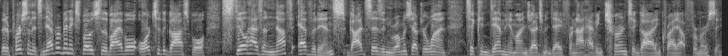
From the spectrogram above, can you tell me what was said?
That a person that's never been exposed to the Bible or to the gospel still has enough evidence, God says in Romans chapter 1, to condemn him on judgment day for not having turned to God and cried out for mercy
